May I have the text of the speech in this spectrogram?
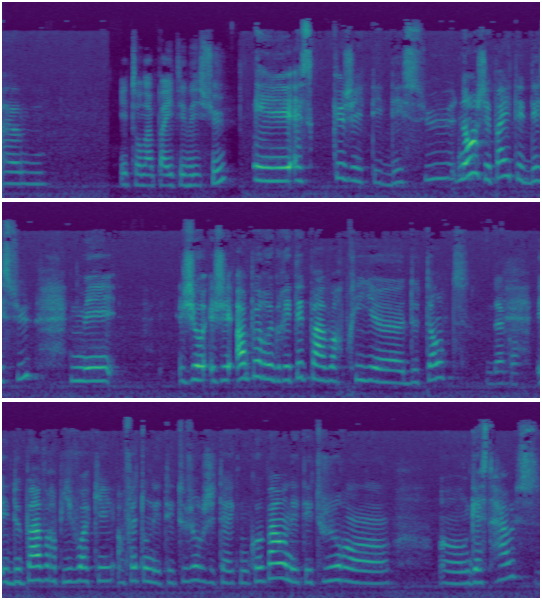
Euh... Et tu n'as pas été déçue Et est-ce que j'ai été déçue? Non, j'ai pas été déçue, mais j'ai un peu regretté de ne pas avoir pris euh, de tente et de ne pas avoir bivouaqué. En fait, on était toujours, j'étais avec mon copain, on était toujours en, en guest house.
